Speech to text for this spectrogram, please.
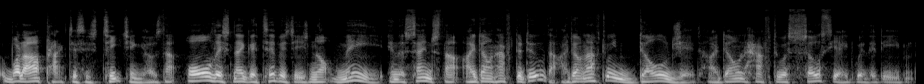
what our practice is teaching us, that all this negativity is not me, in the sense that I don't have to do that. I don't have to indulge it. I don't have to associate with it even.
